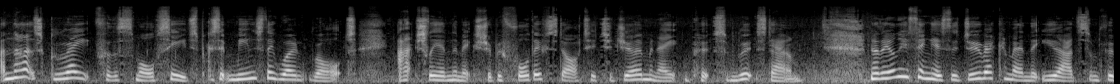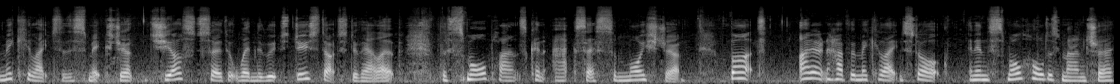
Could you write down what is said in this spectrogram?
and that's great for the small seeds because it means they won't rot actually in the mixture before they've started to germinate and put some roots down. Now the only thing is they do recommend that you add some vermiculite to this mixture just so that when the roots do start to develop the small plants can access some moisture but I don't have vermiculite in stock. And in the smallholders mantra,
